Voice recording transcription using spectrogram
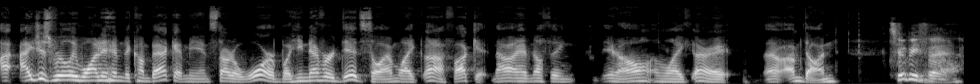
I, I just really wanted him to come back at me and start a war, but he never did. So I'm like, ah, fuck it. Now I have nothing. You know, I'm like, all right, uh, I'm done. to be fair,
